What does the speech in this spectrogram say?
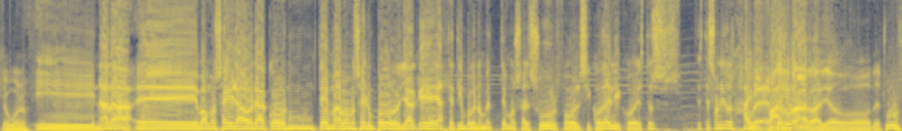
Qué bueno. Y nada, eh, vamos a ir ahora con un tema, vamos a ir un poco, ya que hace tiempo que no metemos al surf o el psicodélico, esto es, este sonido es Hombre, hi-fi. esto es una radio de surf.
